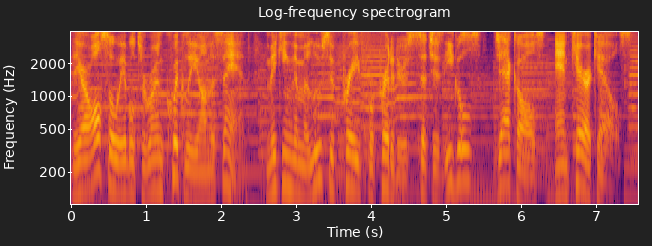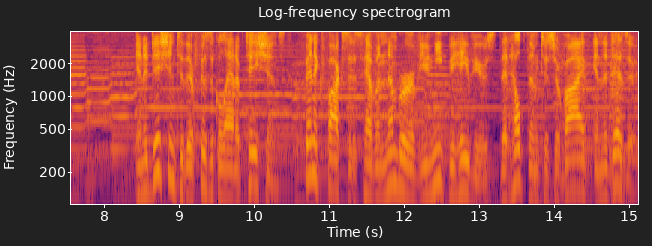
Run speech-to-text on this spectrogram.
They are also able to run quickly on the sand, making them elusive prey for predators such as eagles, jackals, and caracals. In addition to their physical adaptations, fennec foxes have a number of unique behaviors that help them to survive in the desert.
